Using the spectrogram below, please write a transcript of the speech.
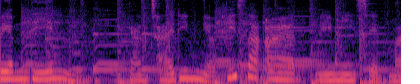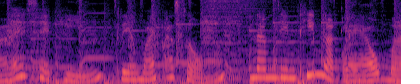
เตรียมดินมีการใช้ดินเหนียวที่สะอาด ไม่มีเศษไม้ เศษหิน เตรียมไว้ผสมนำดินที่หมักแล้วมา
